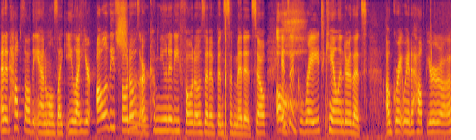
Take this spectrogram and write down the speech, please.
and it helps all the animals like Eli here. All of these photos are community photos that have been submitted. So it's a Oh. great calendar that's a great way to help your uh,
